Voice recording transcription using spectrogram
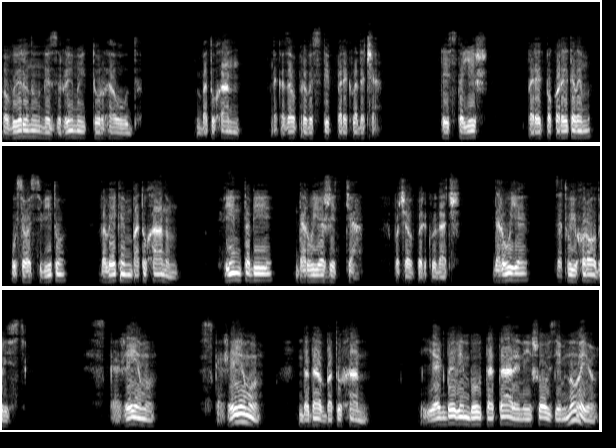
виринув незримий тургауд. Батухан наказав привести перекладача. Ти стоїш перед покорителем усього світу великим батуханом. Він тобі дарує життя, почав перекладач. Дарує за твою хоробрість. Скажи йому, скажи йому, додав Батухан, якби він був татарин і йшов зі мною,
